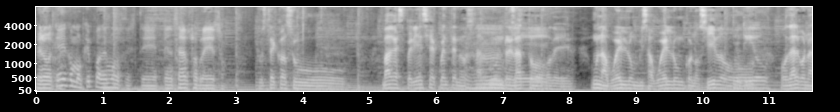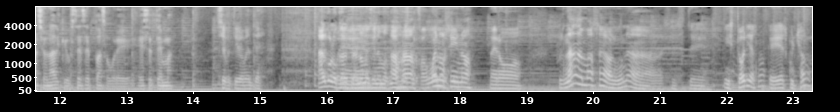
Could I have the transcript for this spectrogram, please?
Pero ¿qué, como qué podemos este, pensar sobre eso? Usted con su vaga experiencia, cuéntenos algún relato de un abuelo, un bisabuelo, un conocido Un o, tío. o de algo nacional que usted sepa sobre ese tema. Sí, efectivamente. Algo local, pero no mencionemos nombres, Ajá, por favor. Bueno, sí, no, pero pues nada más algunas este, historias, ¿no? Que he escuchado.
